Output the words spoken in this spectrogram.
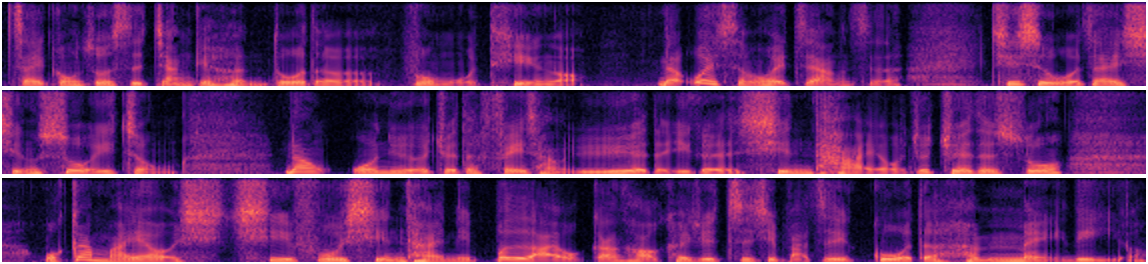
在工作室讲给很多的父母听哦。那为什么会这样子？其实我在形塑一种让我女儿觉得非常愉悦的一个心态哦，就觉得说。我干嘛要有弃妇心态？你不来，我刚好可以去自己把自己过得很美丽哦。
